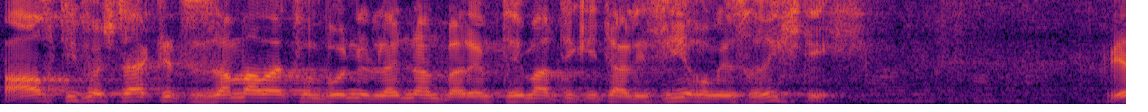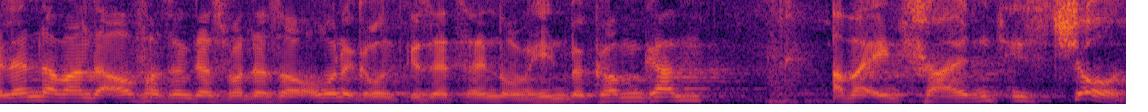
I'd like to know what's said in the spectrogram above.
Auch die verstärkte Zusammenarbeit von Bund und Ländern bei dem Thema Digitalisierung ist richtig. Wir Länder waren der Auffassung, dass man das auch ohne Grundgesetzänderung hinbekommen kann. Aber entscheidend ist schon,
